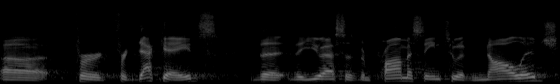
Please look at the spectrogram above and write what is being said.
Uh, for, for decades, the, the U.S. has been promising to acknowledge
